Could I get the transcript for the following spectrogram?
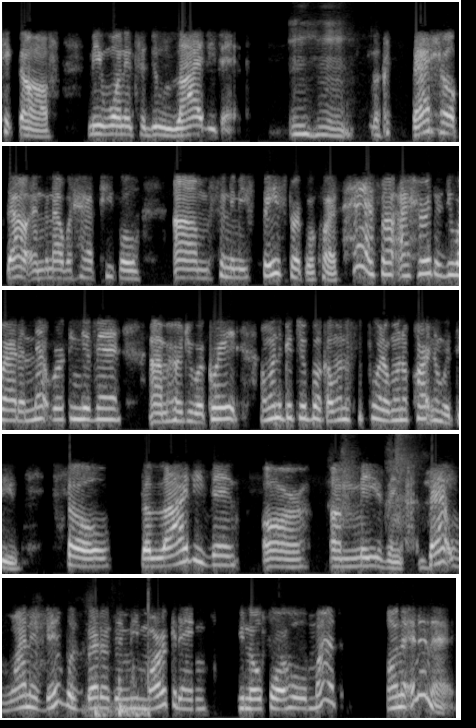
kicked off me wanting to do live events Mm-hmm. because that helped out. And then I would have people um, sending me Facebook requests. Hey, so I heard that you were at a networking event. Um, heard you were great. I want to get your book. I want to support. I want to partner with you. So the live events are amazing. That one event was better than me marketing you know, for a whole month on the internet.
